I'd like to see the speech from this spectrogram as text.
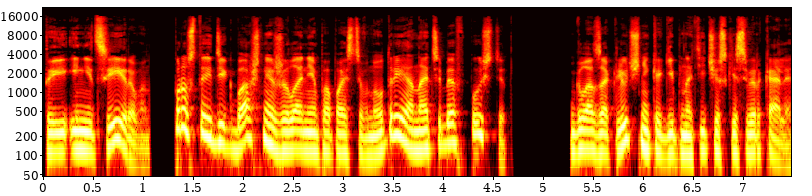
Ты инициирован. Просто иди к башне желанием попасть внутрь, и она тебя впустит. Глаза ключника гипнотически сверкали.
